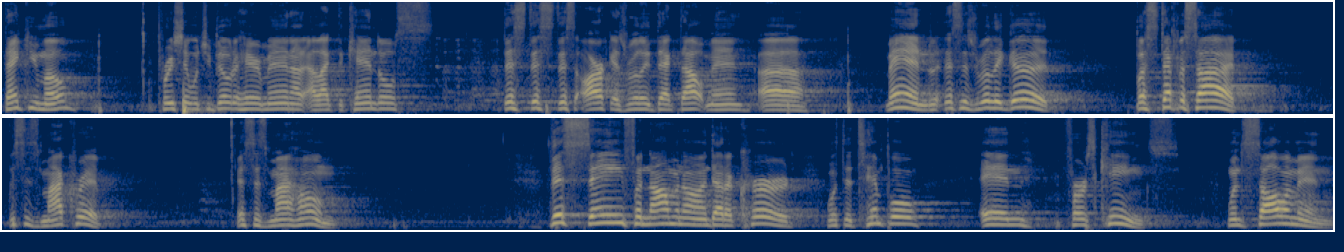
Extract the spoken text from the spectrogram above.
Thank you, Mo. Appreciate what you built here, man. I, I like the candles. This, this, this ark is really decked out, man. Uh, man, this is really good. But step aside. This is my crib. This is my home. This same phenomenon that occurred with the temple in First Kings, when Solomon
